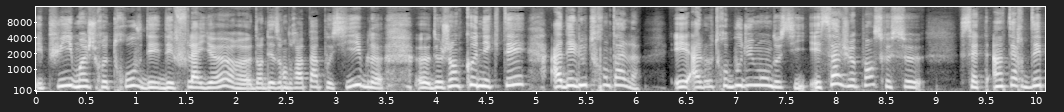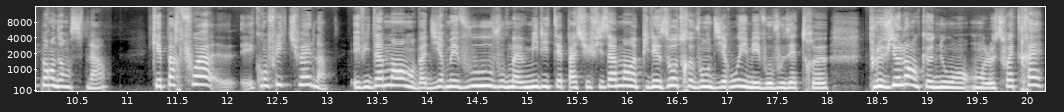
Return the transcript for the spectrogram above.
Et puis, moi, je retrouve des, des flyers dans des endroits pas possibles, de gens connectés à des luttes frontales et à l'autre bout du monde aussi. Et ça, je pense que ce, cette interdépendance-là, qui est parfois euh, conflictuelle. Évidemment, on va dire mais vous vous militez pas suffisamment, et puis les autres vont dire oui mais vous vous êtes euh, plus violent que nous on, le souhaiterait.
